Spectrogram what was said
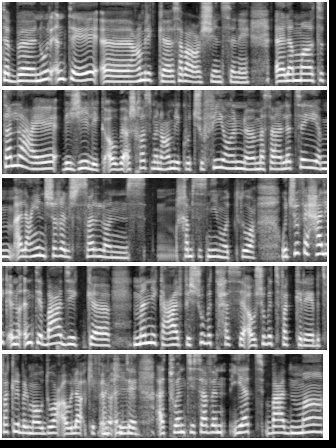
طب نور أنت آه، عمرك 27 سنة. آه، لما تطلعي بجيلك أو بأشخاص من عمرك وتشوفيهم مثلا لتسي قلعين شغل صار لهم خمس سنين وطلوع. وتشوفي حالك إنه أنت بعدك آه، منك عارفة شو بتحسي أو شو بتفكري. بتفكري بالموضوع أو لا؟ كيف إنه أنت 27 يت بعد ما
